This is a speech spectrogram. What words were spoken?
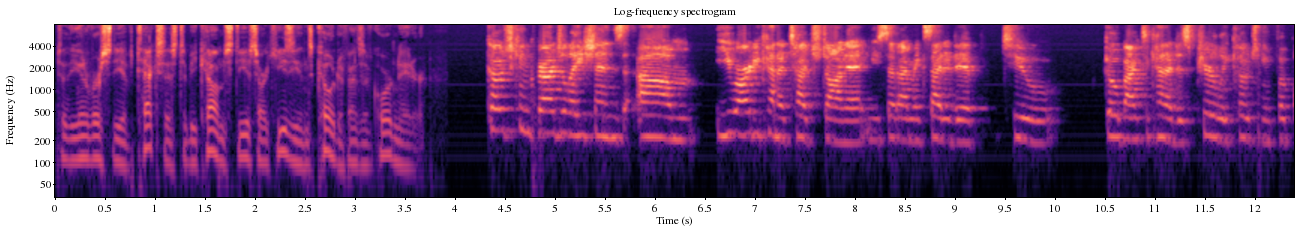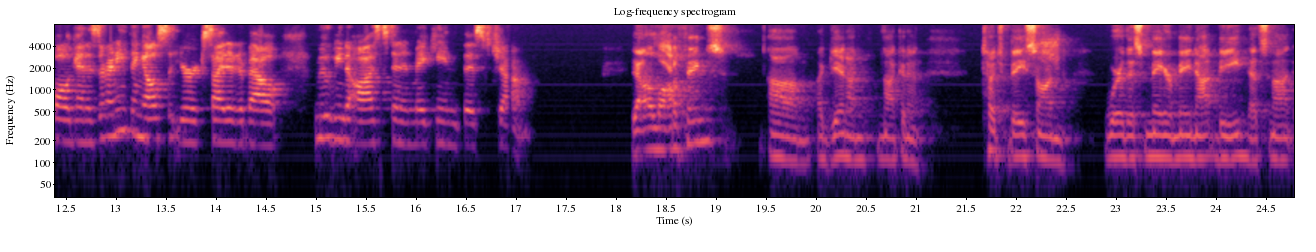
to the University of Texas to become Steve Sarkisian's co-defensive coordinator. Coach, congratulations. Um, you already kind of touched on it. You said I'm excited to to go back to kind of just purely coaching football again. Is there anything else that you're excited about moving to Austin and making this jump? Yeah, a lot of things. Um, again, I'm not going to touch base on where this may or may not be. That's not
